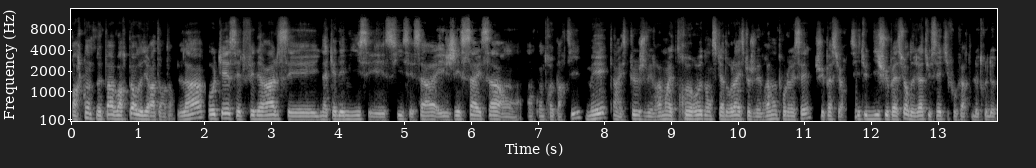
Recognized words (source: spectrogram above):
Par contre, ne pas avoir peur de dire attends, attends. Là, ok, c'est le fédéral, c'est une académie, c'est si, c'est ça, et j'ai ça et ça en, contrepartie. Mais est-ce que je vais vraiment être heureux dans ce cadre-là? Est-ce que je vais vraiment progresser? Je suis pas sûr. Si tu te dis je suis pas sûr, déjà tu sais qu'il faut faire le truc de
